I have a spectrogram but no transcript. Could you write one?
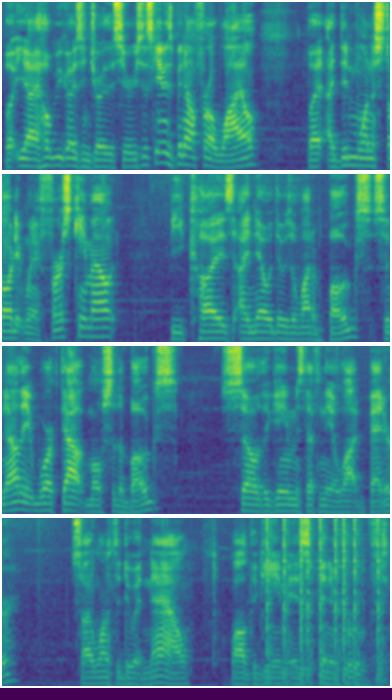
But yeah I hope you guys enjoy the series. This game has been out for a while but I didn't want to start it when it first came out because I know there was a lot of bugs. So now they worked out most of the bugs. So the game is definitely a lot better so I wanted to do it now while the game has been improved.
